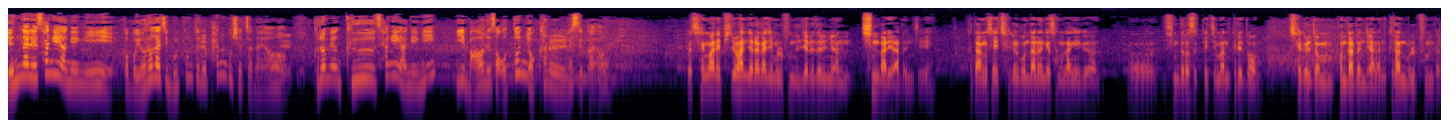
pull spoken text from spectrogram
옛날에 상해 양행이 뭐 여러 가지 물품들을 파는 곳이었잖아요. 네, 그러면 그 상해 양행이 이 마을에서 어떤 역할을 했을까요? 그 생활에 필요한 여러 가지 물품들, 예를 들면 신발이라든지 그 당시에 책을 본다는 게 상당히 그 어, 힘들었었겠지만 그래도 책을 좀 본다든지 하는 그러한 물품들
